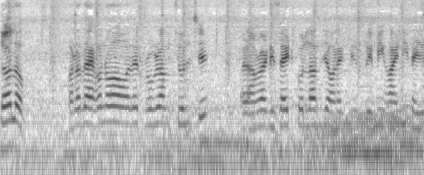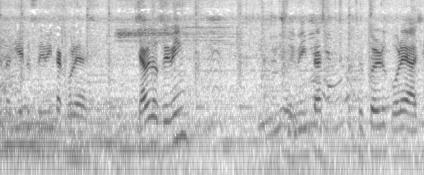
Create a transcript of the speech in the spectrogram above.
চলো তো এখনও আমাদের প্রোগ্রাম চলছে। আর আমরা ডিসাইড করলাম যে অনেকদিন সুইমিং হয়নি তাই জন্য গিয়ে একটু সুইমিংটা করে আসি। যাবে তো সুইমিং সুইমিংটা চুপ করে একটু করে আসি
